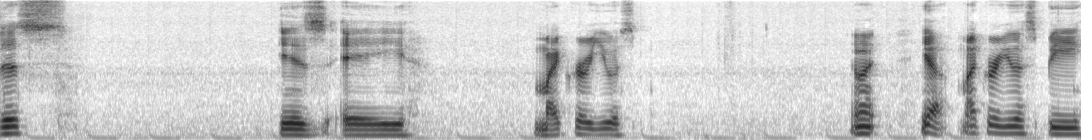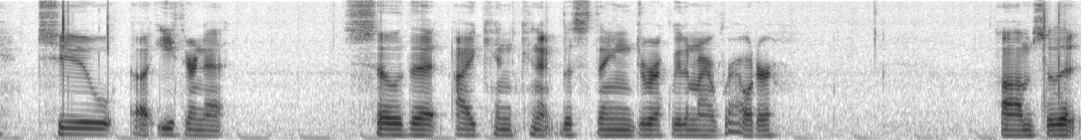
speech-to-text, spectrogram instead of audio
this is a micro USB. Yeah, micro USB to uh, Ethernet so that I can connect this thing directly to my router. Um, so that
